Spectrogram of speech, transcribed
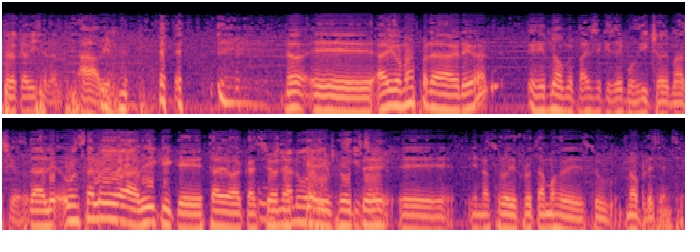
Pero que avisen antes. Ah, bien. no, eh, ¿Algo más para agregar? Eh, no, me parece que ya hemos dicho demasiado. Dale, un saludo a Vicky que está de vacaciones, que disfrute eh, y nosotros disfrutamos de su no presencia.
